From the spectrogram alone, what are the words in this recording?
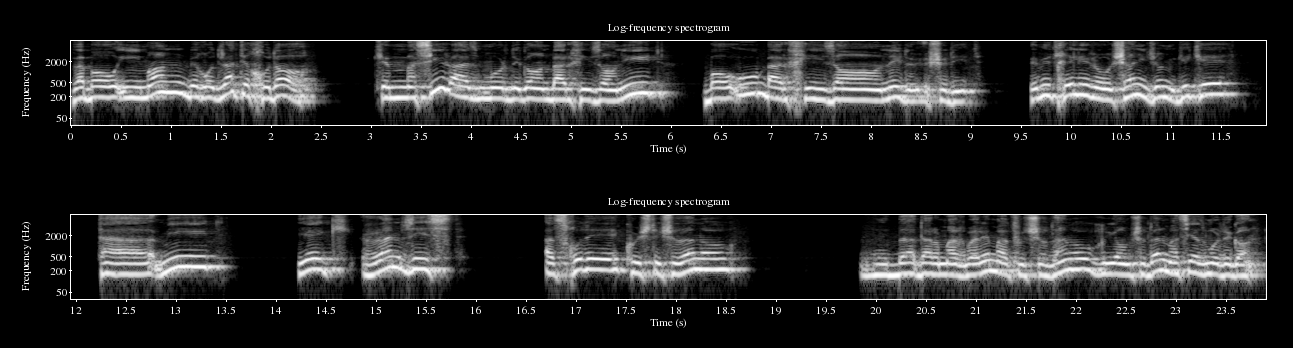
و با ایمان به قدرت خدا که مسیر از مردگان برخیزانید با او برخیزانه شدید. ببینید خیلی روشن اینجا میگه که تعمید یک رمزی است از خود کشته شدن و در مقبره مدفون شدن و قیام شدن مسیح از مردگان.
